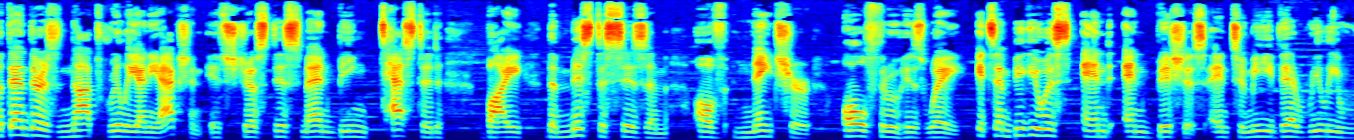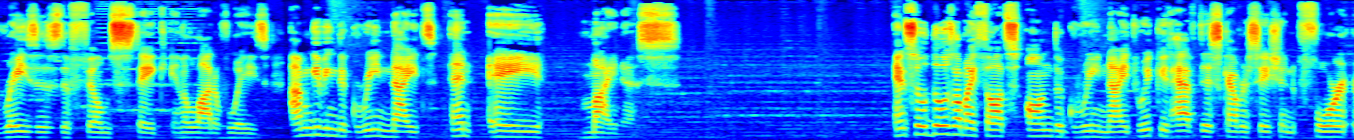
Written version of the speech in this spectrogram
But then there's not really any action. It's just this man being tested by the mysticism of nature, all through his way. It's ambiguous and ambitious, and to me, that really raises the film's stake in a lot of ways. I'm giving The Green Knight an A minus. And so those are my thoughts on The Green Knight. We could have this conversation for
